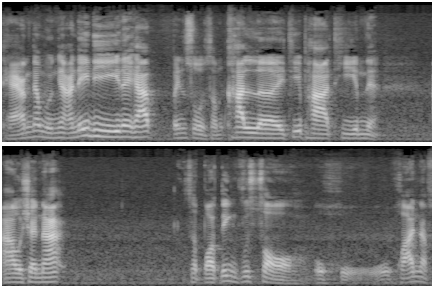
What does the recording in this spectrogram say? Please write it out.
แถมทำผลงานได้ดีนะครับ เป็นส่วนสำคัญเลยที่พาทีมเนี่ยเอาชนะสปอร์ติ้งฟุตซอลโอ้โห คว้าอันดับ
